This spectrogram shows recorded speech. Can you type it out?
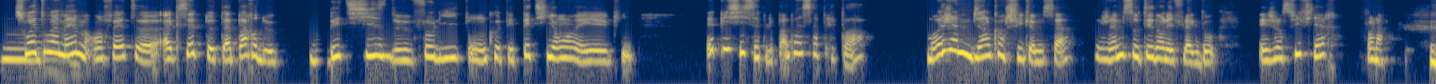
Hmm. Sois toi-même, en fait. Euh, accepte ta part de bêtise, de folie, ton côté pétillant. Et puis, et puis si ça plaît pas, bah ça plaît pas. Moi, j'aime bien quand je suis comme ça. J'aime sauter dans les flaques d'eau. Et j'en suis fière. Voilà.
